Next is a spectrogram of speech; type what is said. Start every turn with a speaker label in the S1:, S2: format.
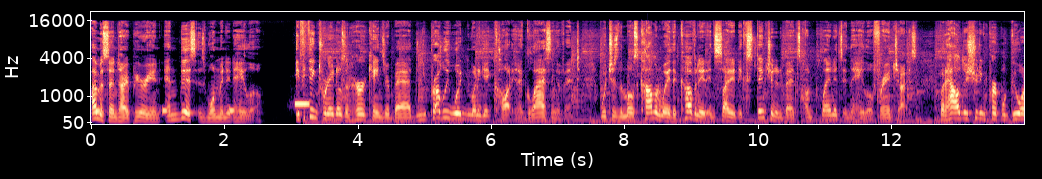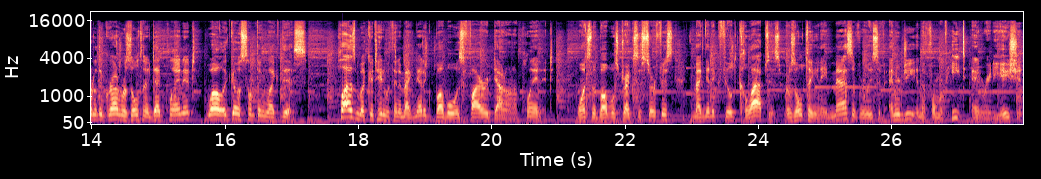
S1: I'm a Sentai and this is 1 Minute Halo. If you think tornadoes and hurricanes are bad, then you probably wouldn't want to get caught in a glassing event, which is the most common way the Covenant incited extinction events on planets in the Halo franchise. But how does shooting purple goo onto the ground result in a dead planet? Well, it goes something like this. Plasma contained within a magnetic bubble is fired down on a planet. Once the bubble strikes the surface, the magnetic field collapses, resulting in a massive release of energy in the form of heat and radiation.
